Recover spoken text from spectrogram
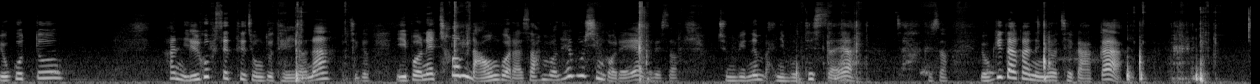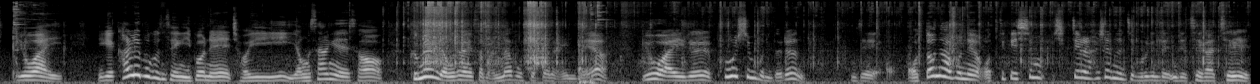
요것도 한 7세트 정도 되려나? 지금 이번에 처음 나온 거라서 한번 해보신 거래요. 그래서 준비는 많이 못했어요. 자, 그래서 여기다가는요, 제가 아까 요 아이, 이게 칼리브 군생 이번에 저희 영상에서, 금요일 영상에서 만나보셨던 아이인데요. 요 아이를 품으신 분들은 이제 어떤 화분에 어떻게 심, 식재를 하셨는지 모르겠는데, 이제 제가 제일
